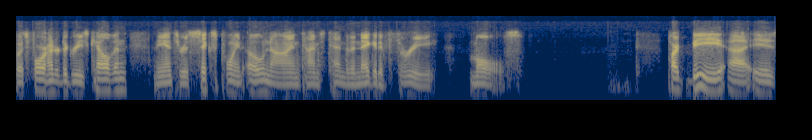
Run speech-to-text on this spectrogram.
So it's 400 degrees Kelvin. And the answer is 6.09 times 10 to the negative 3 moles. Part B uh, is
